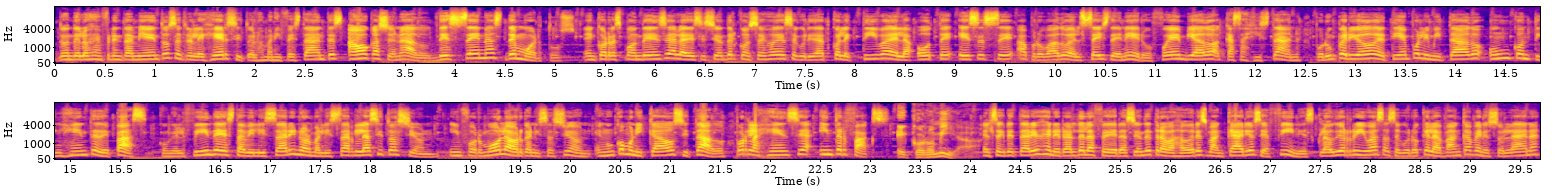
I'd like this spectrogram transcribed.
donde los enfrentamientos entre el ejército y los manifestantes han ocasionado decenas de muertos. En correspondencia a la decisión del Consejo de Seguridad Colectiva de la OTSC aprobado el 6 de enero, fue enviado a Kazajistán por un periodo de tiempo limitado un contingente de paz, con el fin de estabilizar y normalizar la situación, informó la organización en un comunicado citado por la agencia Interfax. Economía. El secretario general de la Federación de Trabajadores Bancarios y Afines, Claudio Rivas, aseguró que la banca venezolana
